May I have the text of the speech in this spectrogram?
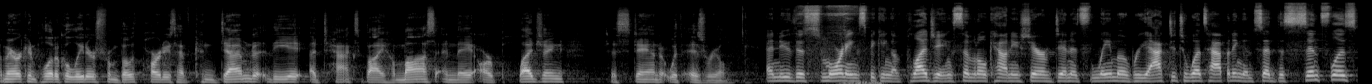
American political leaders from both parties have condemned the attacks by Hamas, and they are pledging to stand with Israel. And new this morning, speaking of pledging, Seminole County Sheriff Dennis Lemma reacted to what's happening and said the senseless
